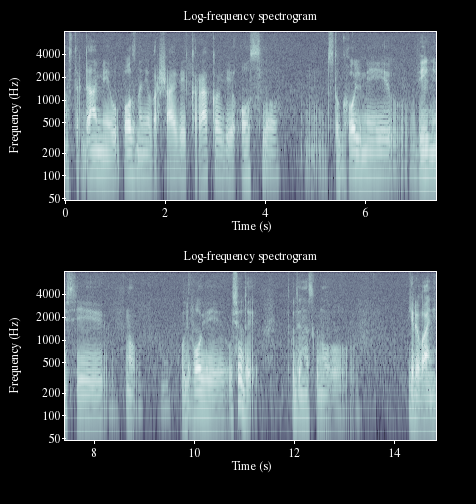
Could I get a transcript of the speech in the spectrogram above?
Амстердамі, у Познані, Варшаві, Кракові, Осло, Стокгольмі, Вільнюсі, ну, у Львові, усюди, куди нас ну, в Єревані.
